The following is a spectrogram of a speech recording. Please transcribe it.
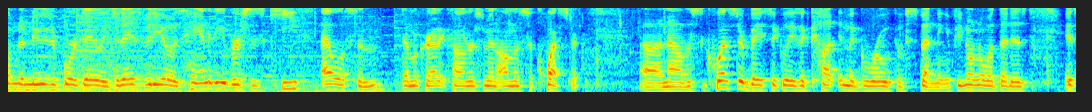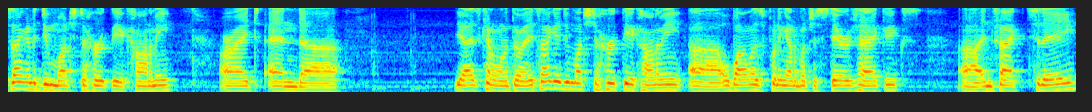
welcome to News Report Daily. Today's video is Hannity versus Keith Ellison, Democratic congressman, on the sequester. Uh, now, the sequester basically is a cut in the growth of spending. If you don't know what that is, it's not going to do much to hurt the economy, all right? And uh, yeah, I just kind of want to throw it. It's not going to do much to hurt the economy. Uh, Obama is putting out a bunch of scare tactics. Uh, in fact, today,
